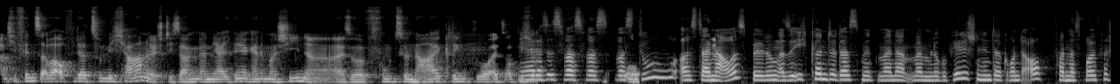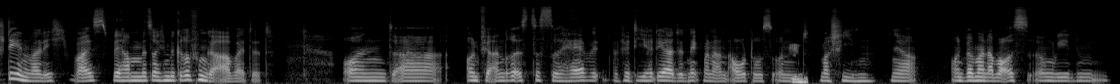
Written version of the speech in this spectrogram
Manche finden es aber auch wieder zu mechanisch. Die sagen dann: „Ja, ich bin ja keine Maschine.“ Also, funktional klingt so, als ob ich Ja, das ist was, was was du aus deiner Ausbildung also, ich könnte das mit meiner meinem logopädischen Hintergrund auch kann das voll verstehen, weil ich weiß, wir haben mit solchen Begriffen gearbeitet. Und, äh und für andere ist das so: „Hä, w“ für die hat ja, dann denkt man an Autos Mhm. und Maschinen, ja. Und wenn man aber aus irgendwie dem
